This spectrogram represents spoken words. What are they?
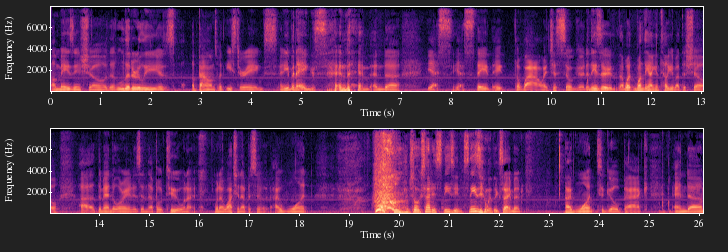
amazing show that literally is abounds with Easter eggs and even eggs, and and and uh, yes, yes, they they the, wow, it's just so good. And these are what one thing I can tell you about this show. Uh, the Mandalorian is in that boat too. When I when I watch an episode, I want. I'm so excited, sneezing, sneezing with excitement. I want to go back and uh,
